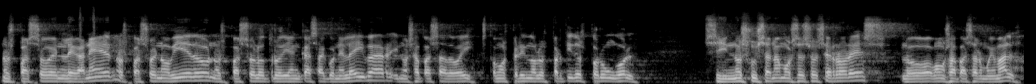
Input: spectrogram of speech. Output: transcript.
Nos pasó en Leganés, nos pasó en Oviedo, nos pasó el otro día en casa con el Eibar y nos ha pasado hoy. Estamos perdiendo los partidos por un gol. Si no subsanamos esos errores, lo vamos a pasar muy mal.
